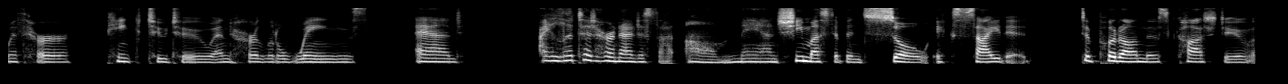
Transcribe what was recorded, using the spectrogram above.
with her pink tutu and her little wings. And I looked at her and I just thought, oh man, she must have been so excited to put on this costume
